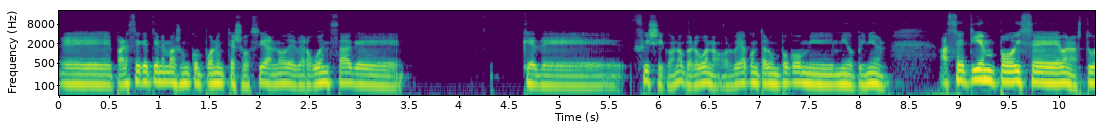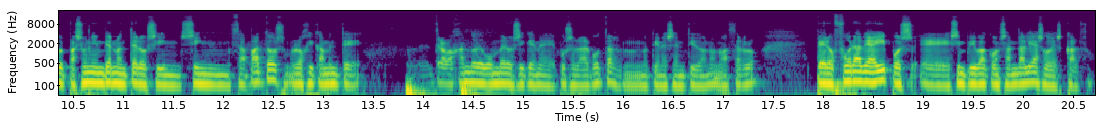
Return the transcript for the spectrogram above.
Eh, parece que tiene más un componente social, ¿no? De vergüenza que, que de físico, ¿no? Pero bueno, os voy a contar un poco mi, mi, opinión. Hace tiempo hice, bueno, estuve, pasé un invierno entero sin, sin zapatos, lógicamente trabajando de bombero sí que me puse las botas, no tiene sentido, ¿no? No hacerlo. Pero fuera de ahí, pues eh, siempre iba con sandalias o descalzo.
